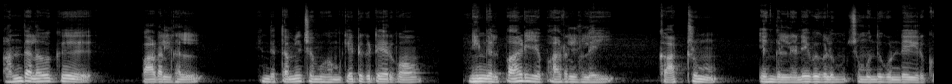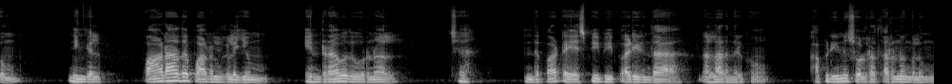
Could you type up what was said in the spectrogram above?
அந்த அளவுக்கு பாடல்கள் இந்த தமிழ் சமூகம் கேட்டுக்கிட்டே இருக்கோம். நீங்கள் பாடிய பாடல்களை காற்றும் எங்கள் நினைவுகளும் சுமந்து கொண்டே இருக்கும். நீங்கள் பாடாத பாடல்களையும் என்றாவது ஒரு நாள் ச்சே இந்த பாட்டை எஸ்பிபி பாடியிருந்தா நல்லா இருந்திருக்கும். அப்படின்னு சொல்கிற தருணங்களும்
